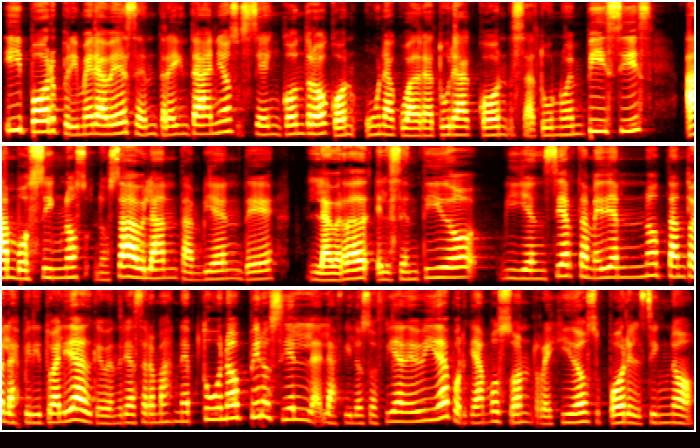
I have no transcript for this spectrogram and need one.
y por primera vez en 30 años se encontró con una cuadratura con Saturno en Pisces. Ambos signos nos hablan también de la verdad, el sentido y en cierta medida no tanto la espiritualidad, que vendría a ser más Neptuno, pero sí la filosofía de vida, porque ambos son regidos por el signo,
